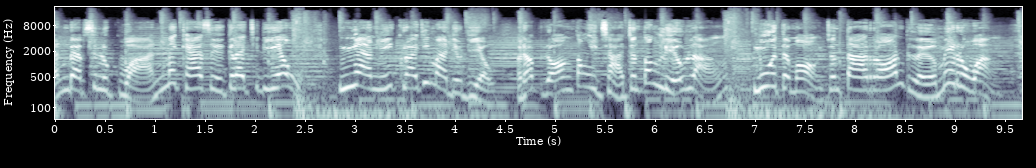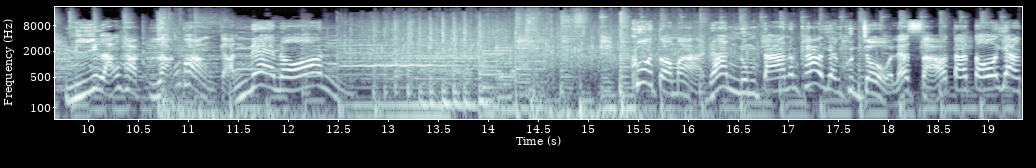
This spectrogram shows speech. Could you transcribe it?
กันแบบสนุกหวานไม่แคร์สื่อไกลทีเดียว งานนี้ใครที่มาเดียวๆ รับรองต้องอิจฉาจนต้องเหลียวหลัง มัวแต่มองจนตาร้อนเผลอไม่ระวัง มีหลังหักหลังพังกันแน่นอน ต่อมาด้านหนุ่มตาน้ำข้าวอย่างคุณโจ และสาวตาโตอย่าง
